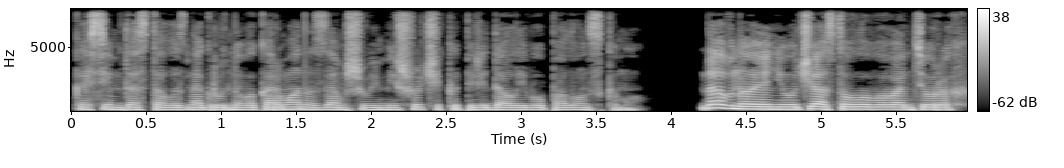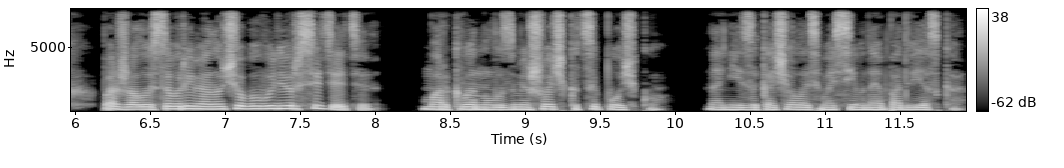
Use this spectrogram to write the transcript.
Касим достал из нагрудного кармана замшевый мешочек и передал его Полонскому. Давно я не участвовала в авантюрах. Пожалуй, со времен учебы в университете. Марк вынул из мешочка цепочку. На ней закачалась массивная подвеска.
